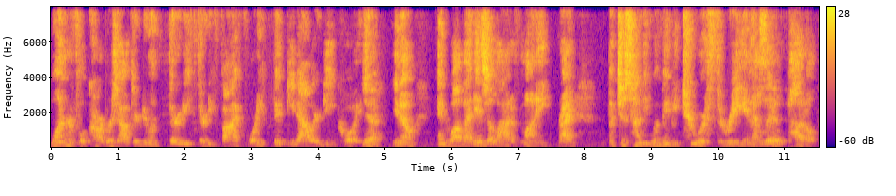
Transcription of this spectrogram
wonderful carvers out there doing 30 35 40 50 dollar decoys yeah, you know and while that is a lot of money right but just hunting with maybe two or three in a little it. puddle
